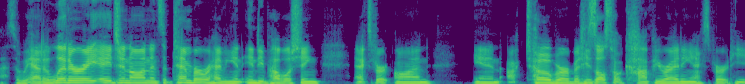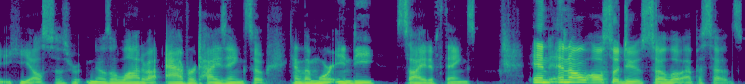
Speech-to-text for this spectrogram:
Uh, so we had a literary agent on in September. We're having an indie publishing expert on in October, but he's also a copywriting expert. He he also knows a lot about advertising, so kind of the more indie side of things. And and I'll also do solo episodes,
